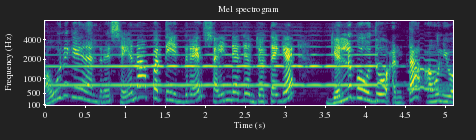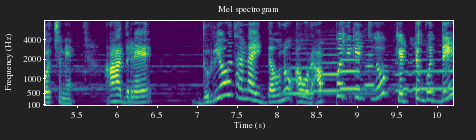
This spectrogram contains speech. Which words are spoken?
ಅವನಿಗೆ ಸೇನಾಪತಿ ಇದ್ರೆ ಸೈನ್ಯದ ಜೊತೆಗೆ ಗೆಲ್ಲಬಹುದು ಅಂತ ಅವನ ಯೋಚನೆ. ಆದ್ರೆ ದುರ್ಯೋಧನ ಇದ್ದವನು ಅವ್ರ ಅಪ್ಪನಿಗಿಂತಲೂ ಕೆಟ್ಟ ಬುದ್ಧಿ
